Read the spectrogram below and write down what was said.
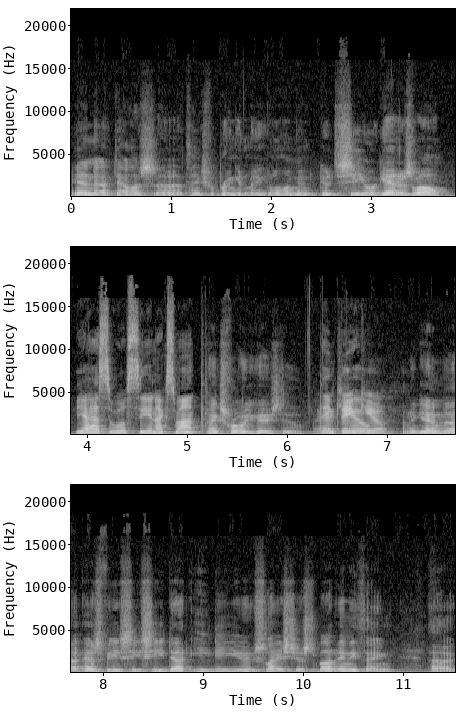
And uh, Dallas, uh, thanks for bringing Megan along, and good to see you again as well. Yeah, so we'll see you next month. Thanks for all you guys do. All Thank Thank you. you. And again, uh, svcc.edu slash just about anything uh,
